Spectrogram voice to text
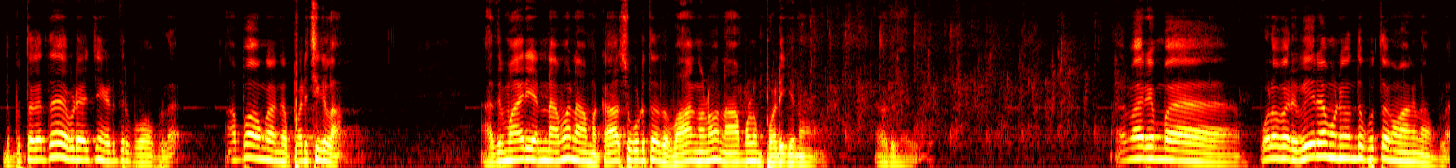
இந்த புத்தகத்தை எப்படியாச்சும் எடுத்துகிட்டு போவாப்புல. அப்போ அவங்க அங்கே படிச்சுக்கலாம். அது மாதிரி எண்ணாமல் நாம் காசு கொடுத்து அதை வாங்கணும் நாமளும் படிக்கணும் அப்படிங்கிறது. அது மாதிரி நம்ம புலவர் வீரமணி வந்து புத்தகம் வாங்கினாப்புல.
